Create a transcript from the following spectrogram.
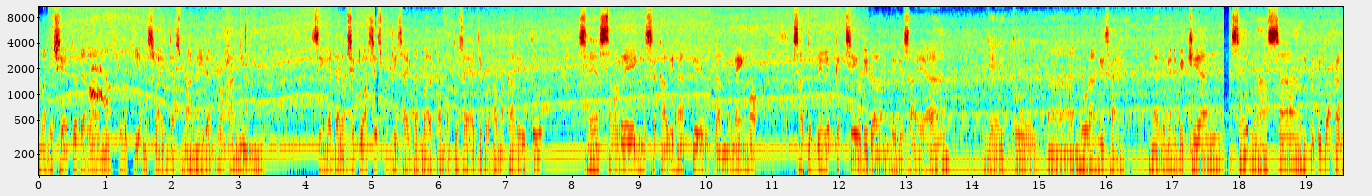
manusia itu adalah makhluk yang selain jasmani dan rohani sehingga dalam situasi seperti saya gambarkan waktu saya haji pertama kali itu saya sering sekali hadir dan menengok satu bilik kecil di dalam diri saya yaitu uh, nurani saya. Nah dengan demikian saya merasa hidup itu akan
